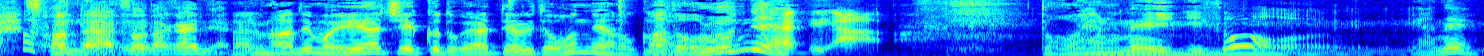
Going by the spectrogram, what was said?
そんな そんな感じやな。今でもエアチェックとかやってる人おんねやろか。まあどるんね。いやどうやろね。いいそうやね。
